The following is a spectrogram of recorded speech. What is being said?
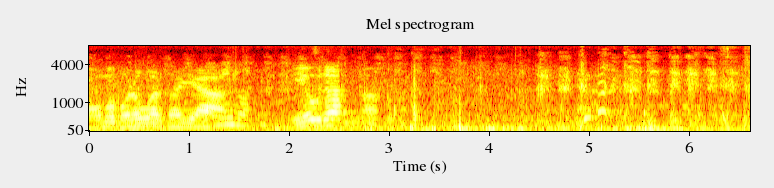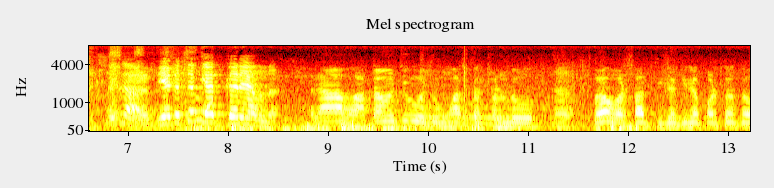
બિંદુમાં? બરોબર છે યાર. એવું છે? અડધી તો ચમ યાદ કરે અમને એટલે આ વાતાવરણ કેવું હતું? મસ્ત ઠંડુ. બરાબર વરસાદ ધીરે ધીરે પડતો હતો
